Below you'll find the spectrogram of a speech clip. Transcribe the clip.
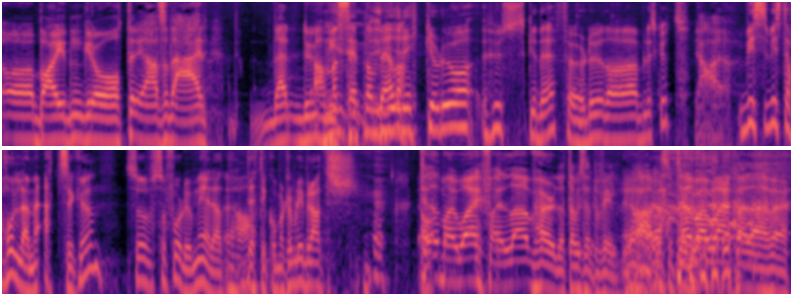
og Biden gråter ja, Altså, det er, det er du, Ja, men om det, da. Rekker du å huske det før du da blir skutt? Ja, ja. Hvis, hvis det holder med ett sekund, så, så får du jo mer at Ja. dette kommer til å bli bra. Tell my wife I love her. Dette har vi sett på film. Ja, ja. Tell my wife I love her.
